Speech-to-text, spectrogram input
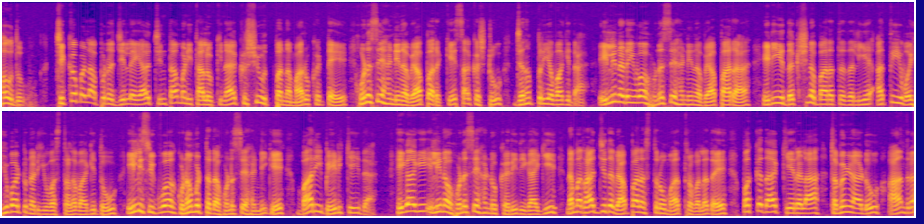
ಹೌದು ಚಿಕ್ಕಬಳ್ಳಾಪುರ ಜಿಲ್ಲೆಯ ಚಿಂತಾಮಣಿ ತಾಲೂಕಿನ ಕೃಷಿ ಉತ್ಪನ್ನ ಮಾರುಕಟ್ಟೆ ಹುಣಸೆ ಹಣ್ಣಿನ ವ್ಯಾಪಾರಕ್ಕೆ ಸಾಕಷ್ಟು ಜನಪ್ರಿಯವಾಗಿದೆ. ಇಲ್ಲಿ ನಡೆಯುವ ಹುಣಸೆ ಹಣ್ಣಿನ ವ್ಯಾಪಾರ ಇಡೀ ದಕ್ಷಿಣ ಭಾರತದಲ್ಲಿಯೇ ಅತಿ ವಹಿವಾಟು ನಡೆಯುವ ಸ್ಥಳವಾಗಿದ್ದು, ಇಲ್ಲಿ ಸಿಗುವ ಗುಣಮಟ್ಟದ ಹುಣಸೆ ಹಣ್ಣಿಗೆ ಭಾರಿ ಬೇಡಿಕೆ ಇದೆ. ಹೀಗಾಗಿ ಇಲ್ಲಿನ ಹುಣಸೆ ಹಣ್ಣು ಖರೀದಿಗಾಗಿ ನಮ್ಮ ರಾಜ್ಯದ ವ್ಯಾಪಾರಸ್ಥರು ಮಾತ್ರವಲ್ಲದೆ ಪಕ್ಕದ ಕೇರಳ, ತಮಿಳುನಾಡು, ಆಂಧ್ರ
